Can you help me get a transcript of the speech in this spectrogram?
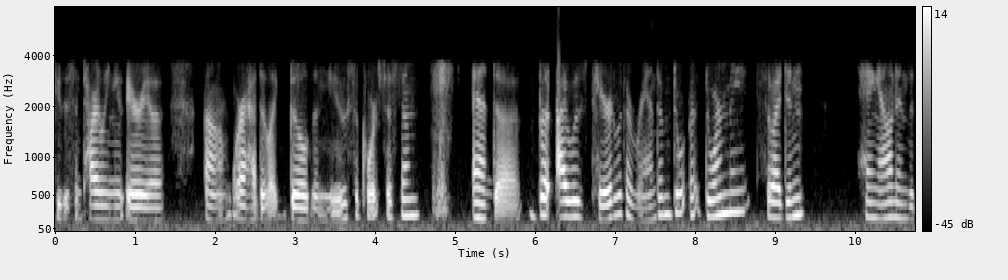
to this entirely new area um where I had to like build a new support system. And uh but I was paired with a random dor- dorm mate, so I didn't hang out in the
